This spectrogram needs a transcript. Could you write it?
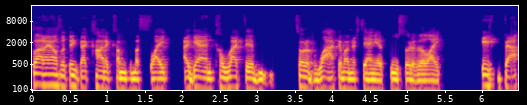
but i also think that kind of comes from a slight again collective sort of lack of understanding of who's sort of the like bad,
